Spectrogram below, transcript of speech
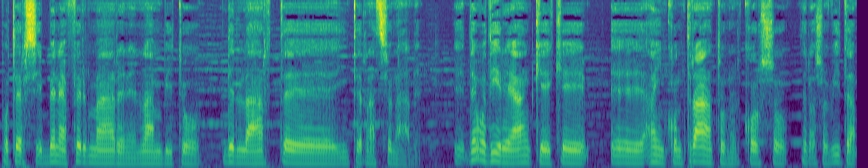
potersi bene affermare nell'ambito dell'arte internazionale. E devo dire anche che eh, ha incontrato nel corso della sua vita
